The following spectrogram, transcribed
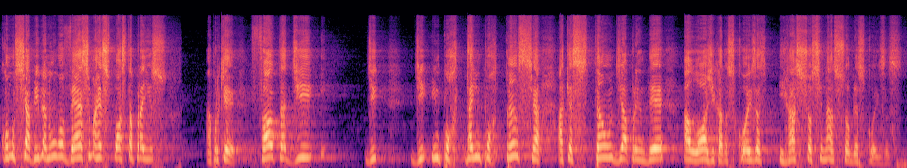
como se a Bíblia não houvesse uma resposta para isso. Ah, porque falta de, de, de import, da importância a questão de aprender a lógica das coisas e raciocinar sobre as coisas.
